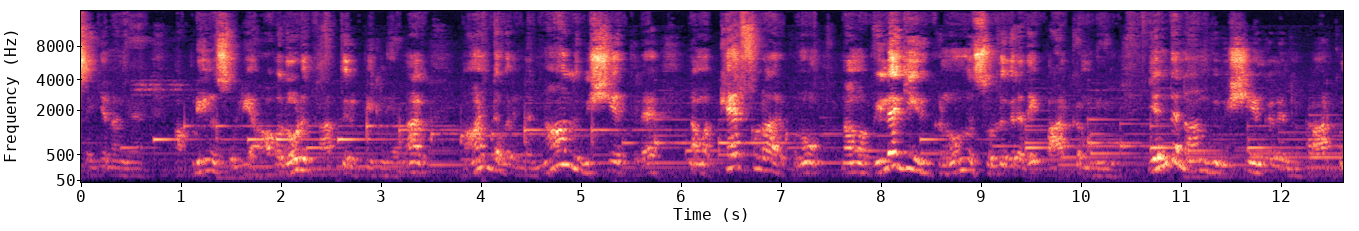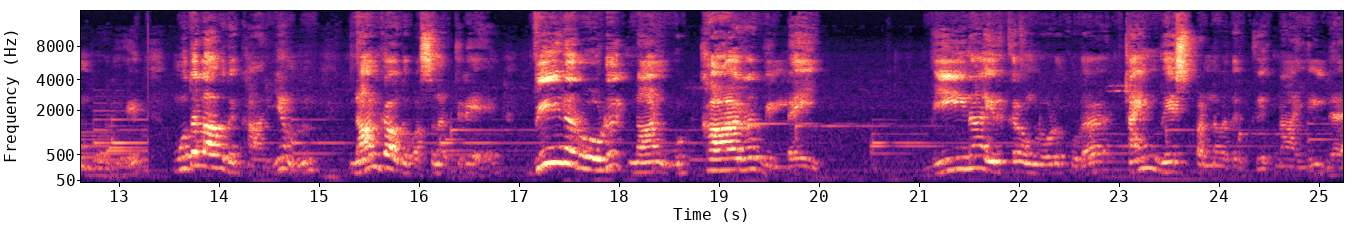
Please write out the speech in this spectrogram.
செய்யணுங்க? அப்படின்னு சொல்லி அவரோடு காத்திருப்பீர்களானால் ஆண்டவர் இந்த நாலு விஷயத்துல நம்ம கேர்ஃபுல்லா இருக்கணும் நம்ம விலகி இருக்கணும்னு சொல்லுகிறதை பார்க்க முடியும். எந்த நான்கு விஷயங்கள் என்று பார்க்கும்போது முதலாவது காரியம் நான்காவது வசனத்திலே வீணரோடு நான் உட்காரவில்லை. வீணா இருக்கிறவங்களோடு கூட டைம் வேஸ்ட் பண்ணுவதற்கு நான் இல்லை.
